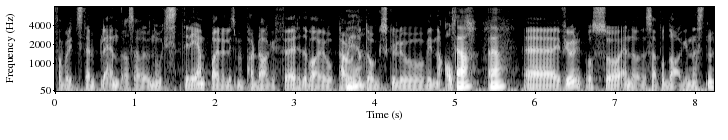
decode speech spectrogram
favorittstempelet endra seg noe ekstremt bare liksom et par dager før. Det var jo Power of ja. the Dog skulle jo vinne alt Ja. eh, i fjor. Og så endra det seg på dagen nesten,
